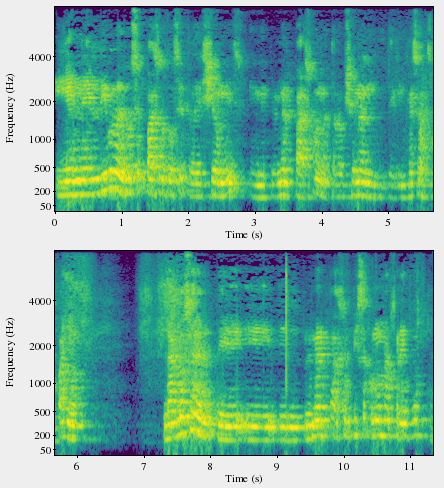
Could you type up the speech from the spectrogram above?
Y en el libro de 12 pasos, 12 tradiciones, en el primer paso, en la traducción del inglés al español, la glosa eh, del primer paso empieza con una pregunta.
